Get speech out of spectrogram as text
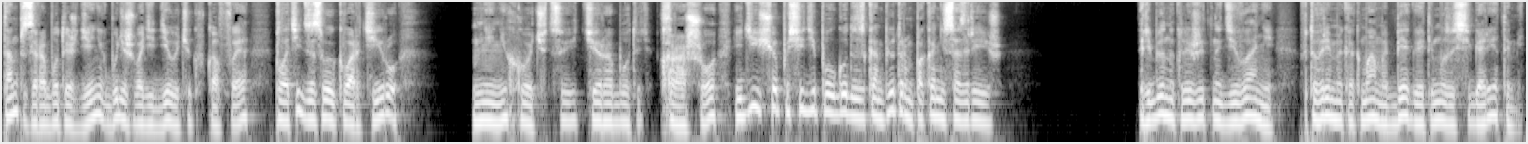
там ты заработаешь денег, будешь водить девочек в кафе, платить за свою квартиру». «Мне не хочется идти работать». «Хорошо, иди еще посиди полгода за компьютером, пока не созреешь». Ребенок лежит на диване, в то время как мама бегает ему за сигаретами,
